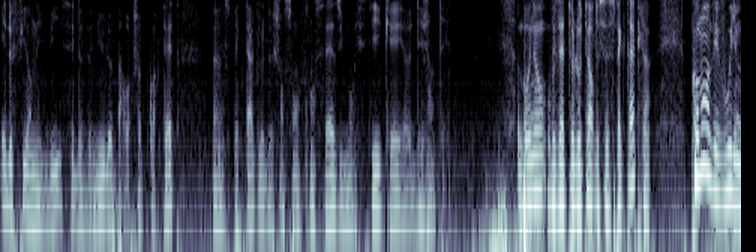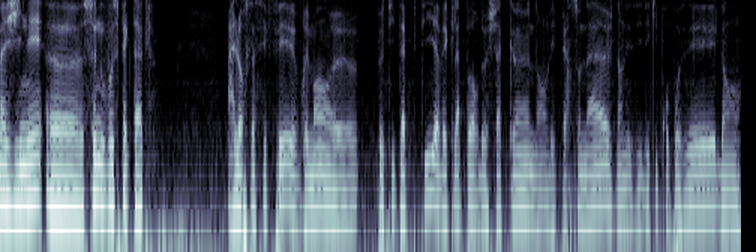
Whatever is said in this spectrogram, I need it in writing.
Et de fil en aiguille, c'est devenu le Barbershop Quartet, un spectacle de chansons françaises, humoristiques et euh, déjantées. Bruno, vous êtes l'auteur de ce spectacle. Comment avez-vous imaginé euh, ce nouveau spectacle? Alors ça s'est fait vraiment euh, petit à petit avec l'apport de chacun dans les personnages, dans les idées qu'il proposait, dans,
